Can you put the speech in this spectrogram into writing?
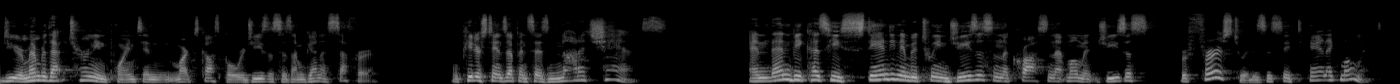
Do you remember that turning point in Mark's gospel where Jesus says, I'm gonna suffer? And Peter stands up and says, not a chance. And then because he's standing in between Jesus and the cross in that moment, Jesus refers to it as a satanic moment.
